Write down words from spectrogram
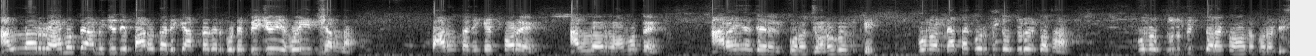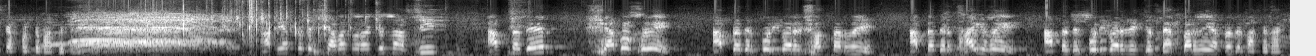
আল্লাহর রহমতে আমি যদি বারো তারিখে আপনাদের ভোটে বিজয়ী হই, ইনশাল্লাহ। বারো তারিখের পরে আল্লাহর রহমতে আড়াই হাজারের কোন জনগণকে, কোন নেতা কর্মী তো দূরের কথা, কোন দুর্বৃত্তরা কখনো কোনো ডিস্টার্ব করতে পারবে না। আমি আপনাদের সেবা করার জন্য আসছি। আপনাদের সেবক হয়ে, আপনাদের পরিবারের সন্তান হয়ে, আপনাদের ভাই হয়ে, আপনাদের পরিবারের একজন মেম্বার হয়ে আপনাদের পাশে থাকব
